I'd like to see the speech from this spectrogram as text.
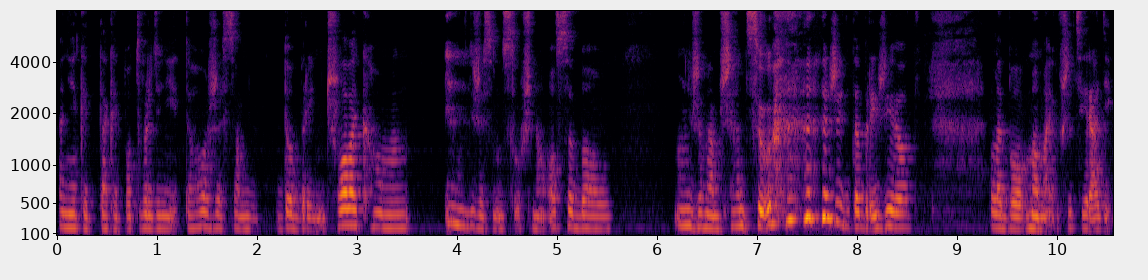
a nejaké také potvrdenie toho, že som dobrým človekom, že som slušnou osobou, že mám šancu žiť dobrý život, lebo ma majú všetci radi.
